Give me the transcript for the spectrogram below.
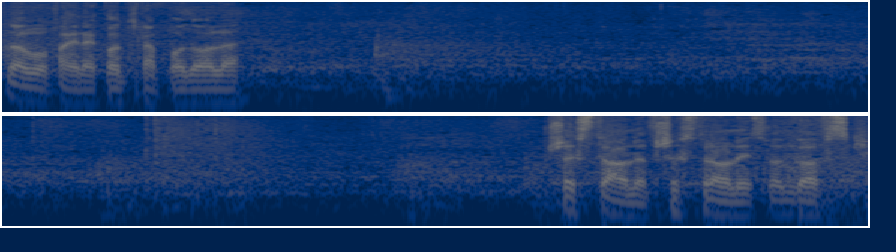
Znowu fajna kontra po dole. Wszechstrony, wszechstrony jest Łęgowski.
